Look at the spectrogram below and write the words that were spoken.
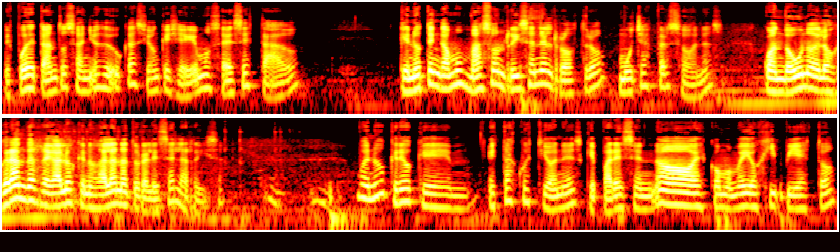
después de tantos años de educación que lleguemos a ese estado? Que no tengamos más sonrisa en el rostro, muchas personas, cuando uno de los grandes regalos que nos da la naturaleza es la risa. Bueno, creo que estas cuestiones que parecen, no, es como medio hippie esto,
